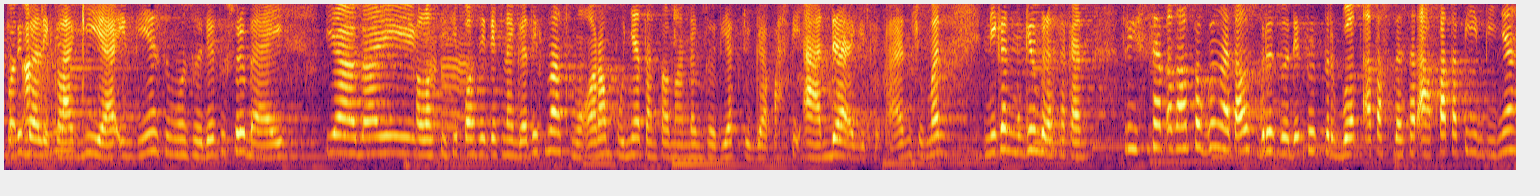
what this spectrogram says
tapi balik akhirnya- lagi ya intinya semua zodiak tuh sebenarnya baik Ya baik. Kalau sisi positif negatif mah semua orang punya tanpa mandang zodiak juga pasti ada gitu kan. Cuman ini kan mungkin berdasarkan riset atau apa gue nggak tahu sebenarnya zodiak tuh terbuat atas dasar apa tapi intinya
